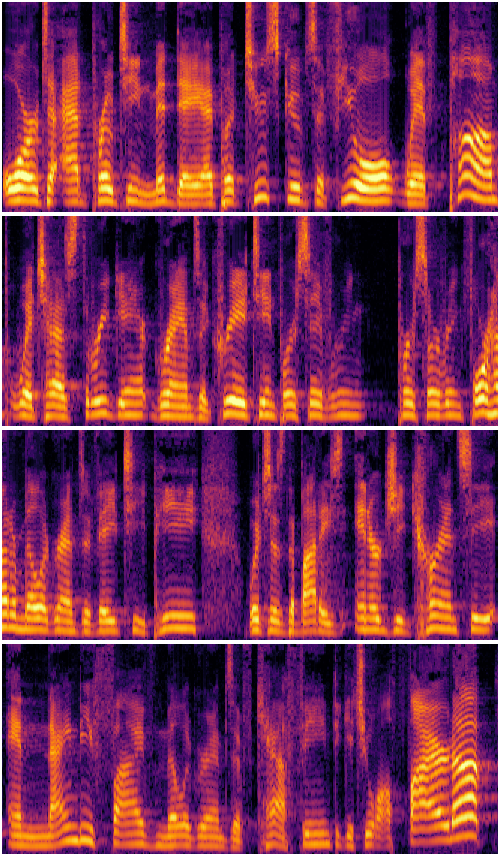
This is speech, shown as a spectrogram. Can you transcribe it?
or to add protein midday, I put two scoops of fuel with pump, which has three grams of creatine per serving, per serving, 400 milligrams of ATP, which is the body's energy currency, and 95 milligrams of caffeine to get you all fired up.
